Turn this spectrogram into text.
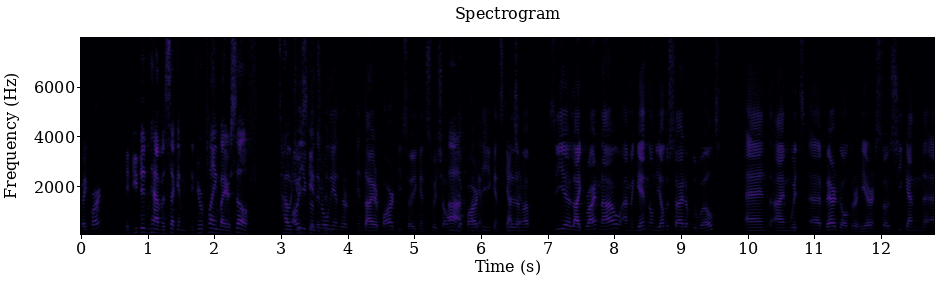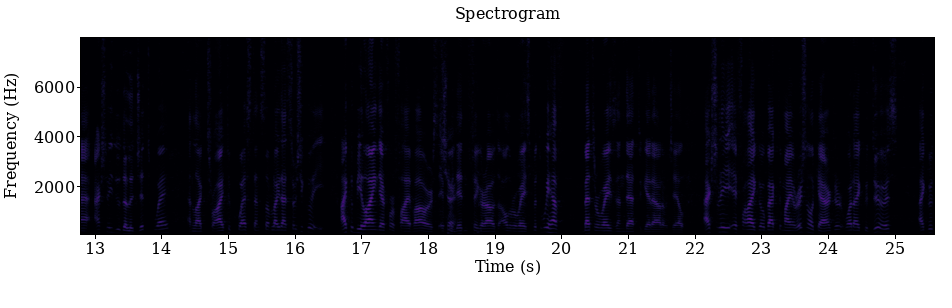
beg pardon. If you didn't have a second, if you were playing by yourself, how would oh, you you control the enter- entire party, so you can switch off Ah, the party, okay. you can split them up. See, uh, like right now, I'm again on the other side of the world, and I'm with uh, Bairdotr here, so she can uh, actually do the legit way and like try to quest and stuff like that. So she could, I could be lying there for five hours if Sure. we didn't figure out other ways, but we have better ways than that to get out of jail. Actually, if I go back to my original character, what I could do is I could.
